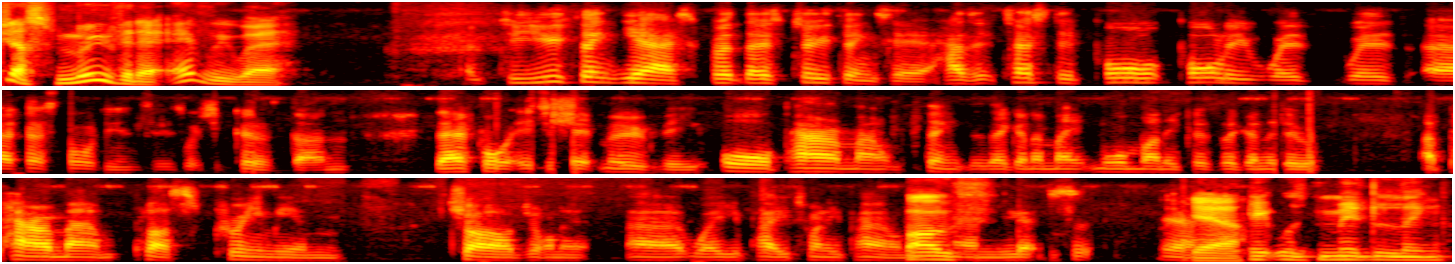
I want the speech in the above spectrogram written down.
Just moving it everywhere. Do you think yes? But there's two things here. Has it tested poor, poorly with with uh, test audiences, which it could have done? Therefore, it's a shit movie. Or Paramount think that they're going to make more money because they're going to do a, a Paramount Plus premium charge on it, uh, where you pay twenty pounds Both. and you get to, s- yeah. Yeah. It was middling.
